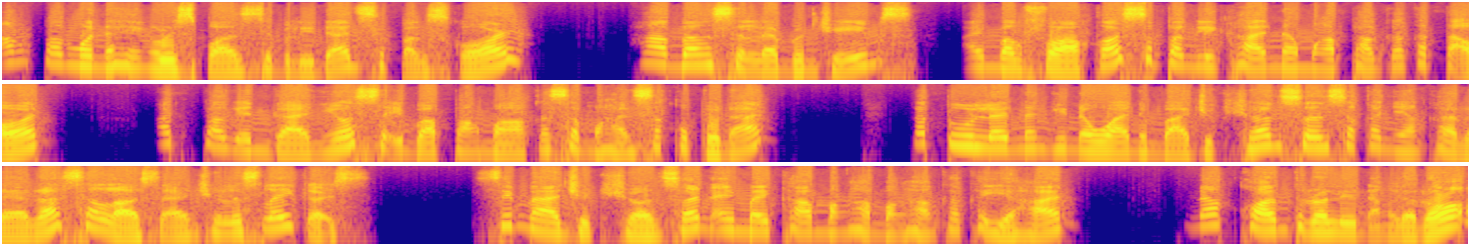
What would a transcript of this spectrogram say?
ang pangunahing responsibilidad sa pag-score habang si LeBron James ay mag-focus sa paglikha ng mga pagkakataon at pag-enganyo sa iba pang mga kasamahan sa kupunan katulad ng ginawa ni Magic Johnson sa kanyang karera sa Los Angeles Lakers. Si Magic Johnson ay may kamanghamanghang kakayahan na kontrolin ang laro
